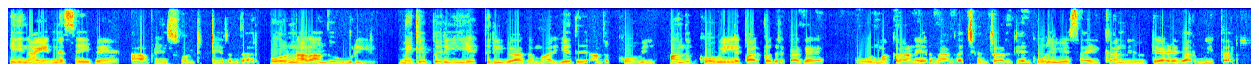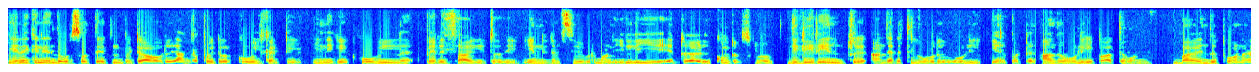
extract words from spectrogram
இனி நான் என்ன செய்வேன் அப்படின்னு சொல்லிட்டு இருந்தார். ஒரு நாள் அந்த ஊரில் மிகப்பெரிய திருவிழாக மாறியது அந்த கோவில். அந்த கோவிலை பார்ப்பதற்காக ஊர் மக்கள் அனைவருமே அங்க சென்றார்கள். கூலி விவசாயி கண்ணீர் விட்டு அழக ஆரம்பித்தார். எனக்குன்னு இந்த ஒரு சொத்தை எடுத்துன்னு போயிட்டு அவரு அங்க போயிட்டு ஒரு கோவில் கட்டி இன்னைக்கு கோவில்ல பெருசாகிட்டது என்னிடம் சிவபெருமான் இல்லையே என்று அழுது சொல்ல திடீரென்று அந்த இடத்தில் ஒரு ஒளி ஏற்பட்டது. அந்த ஒளியை பார்த்தவன் பயந்து போன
